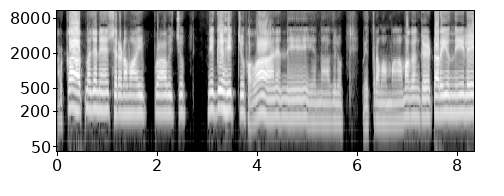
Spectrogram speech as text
അർക്കാത്മജനെ ശരണമായി പ്രാപിച്ചു. നിഗ്രഹിച്ചു ഭവാനെന്നേ എന്നാകിലും വിക്രമം മാമകം കേട്ടറിയുന്നീലേ.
